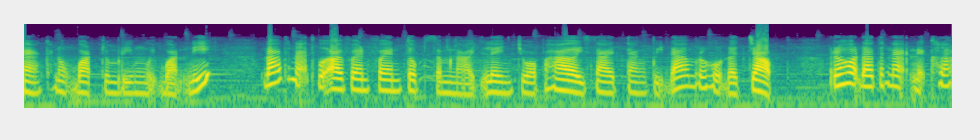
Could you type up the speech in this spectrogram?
ណាស់ក្នុងបទចម្រៀងមួយបទនេះដល់ថ្នាក់ធ្វើឲ្យ fan fan ទប់សំណើចលេងជាប់ហើយខ្សែតាំងពីដើមរហូតដល់ចប់រហូតដល់ថ្នាក់អ្នកខ្លះ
